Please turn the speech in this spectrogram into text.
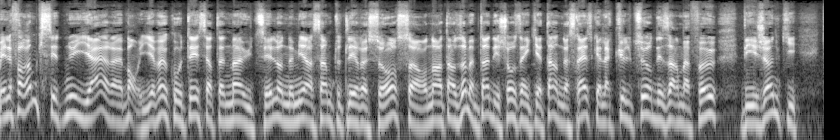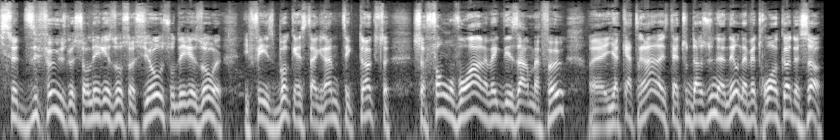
Mais le forum qui s'est tenu hier, euh, bon, il y avait un côté certainement utile. On a mis ensemble toutes les ressources. On a entendu en même temps des choses inquiétantes, ne serait-ce que la culture des armes à feu, des jeunes qui, qui se diffusent là, sur les réseaux sociaux, sur des réseaux, euh, les Facebook, Instagram, TikTok, se, se font voir avec des armes à feu. Euh, il y a quatre ans, c'était tout dans une année, on avait trois cas de ça.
